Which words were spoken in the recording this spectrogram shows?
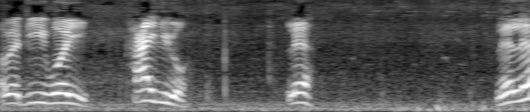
હવે જી હોય ખાઈ ગયો લે. લે લે.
